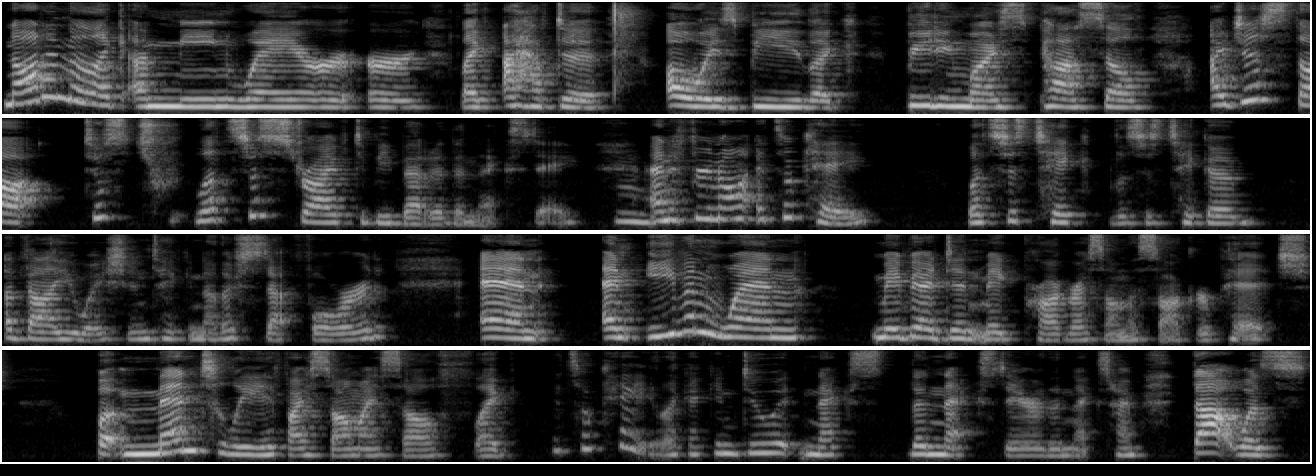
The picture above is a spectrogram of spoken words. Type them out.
not in a like a mean way or or like i have to always be like beating my past self. I just thought just tr- let's just strive to be better the next day. Hmm. and if you're not it's okay. Let's just take let's just take a evaluation take another step forward. And and even when maybe i didn't make progress on the soccer pitch but mentally if i saw myself like it's okay like i can do it next the next day or the next time that was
